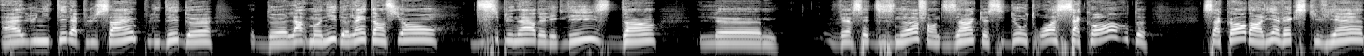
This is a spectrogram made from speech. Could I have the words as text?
à l'unité la plus simple l'idée de, de l'harmonie, de l'intention disciplinaire de l'Église dans le verset 19 en disant que si deux ou trois s'accordent, s'accordent en lien avec ce qui vient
